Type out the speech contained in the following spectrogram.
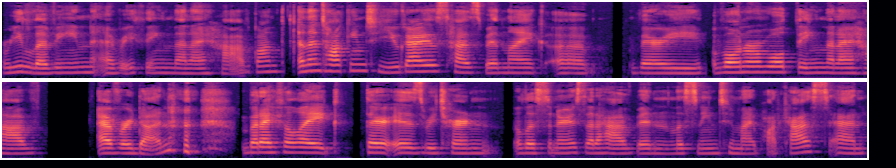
reliving everything that I have gone through. And then talking to you guys has been like a very vulnerable thing that I have ever done. but I feel like there is return listeners that have been listening to my podcast and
